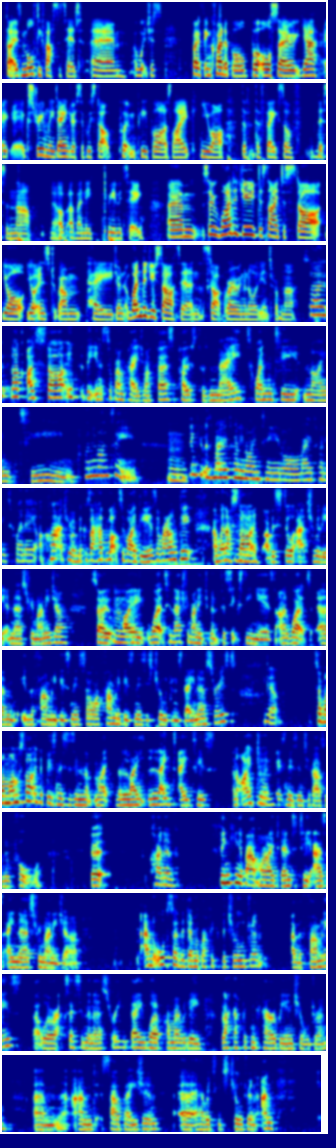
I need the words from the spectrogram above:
That is multifaceted, um, which is both incredible, but also, yeah, extremely dangerous if we start putting people as like you are the, the face of this and that of, of any community. Um, so, why did you decide to start your your Instagram page, and when did you start it and start growing an audience from that? So, like, I started the Instagram page. My first post was May 2019. 2019. I think it was May 2019 or May 2020. I can't actually remember because I had lots of ideas around it. And when I started, I was still actually a nursery manager. So I worked in nursery management for 16 years and I worked um, in the family business. So our family business is children's day nurseries Yeah. so my mom started the businesses in the, like the late late 80s And I joined mm. business in 2004. But kind of thinking about my identity as a nursery manager and also the demographic of the children and the families that were accessing the nursery, they were primarily Black African Caribbean children um, and South Asian uh, heritage children. And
